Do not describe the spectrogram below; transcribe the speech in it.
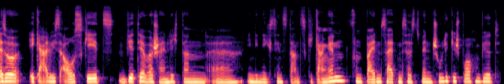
Also egal wie es ausgeht, wird ja wahrscheinlich dann äh, in die nächste Instanz gegangen von beiden Seiten. Das heißt, wenn schuldig gesprochen wird,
